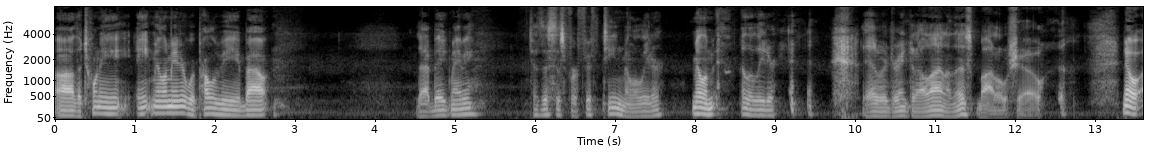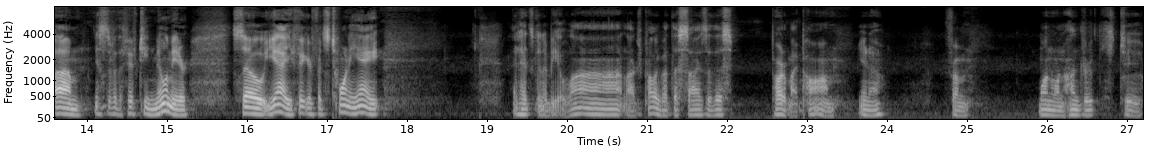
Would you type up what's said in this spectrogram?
uh, the 28 millimeter would probably be about that big, maybe, because this is for 15 milliliter. Milliliter. yeah, we're drinking a lot on this bottle show. no, um, this is for the 15 millimeter. So yeah, you figure if it's 28, that head's going to be a lot larger, probably about the size of this part of my palm. You know from one one hundredth to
